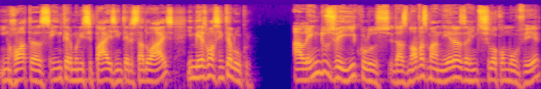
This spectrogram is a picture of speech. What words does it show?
em rotas intermunicipais e interestaduais e mesmo assim ter lucro. Além dos veículos e das novas maneiras a gente se locomover,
